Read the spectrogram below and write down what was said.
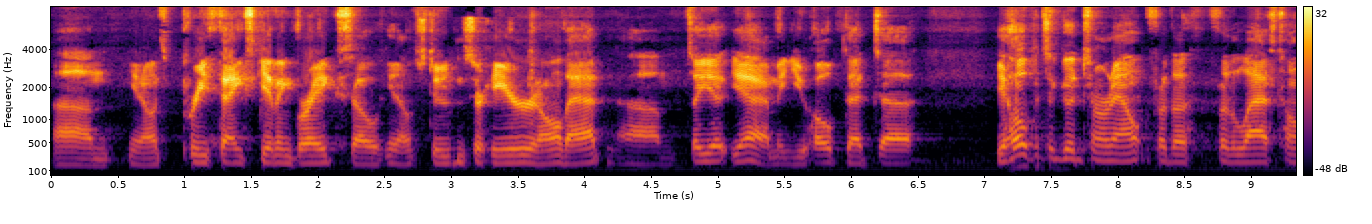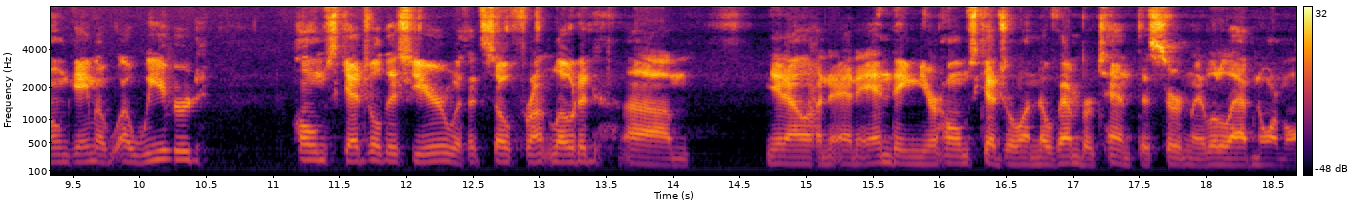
Um, you know, it's pre Thanksgiving break, so you know students are here and all that. Um, so yeah, yeah, I mean, you hope that uh, you hope it's a good turnout for the for the last home game. A, a weird home schedule this year with it so front loaded. Um, you know, and, and ending your home schedule on November 10th is certainly a little abnormal.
